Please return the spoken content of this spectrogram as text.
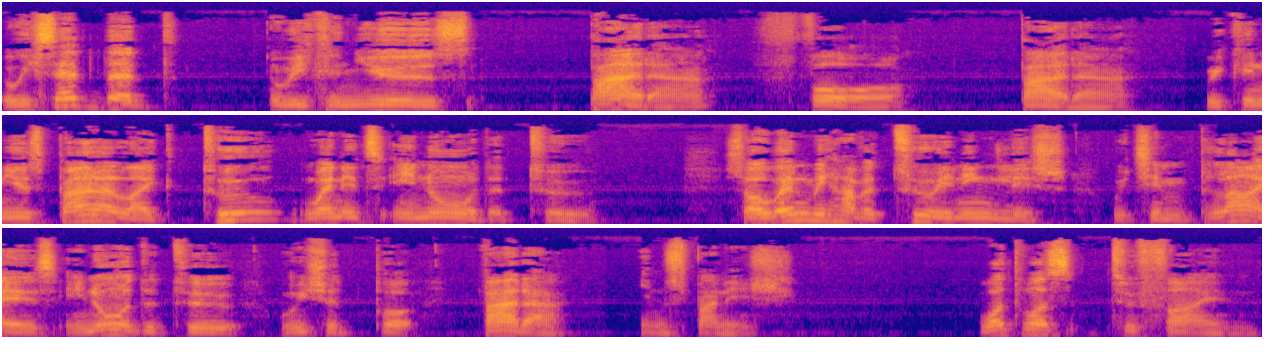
We said that we can use para, for, para. We can use para like to when it's in order to. So when we have a to in English, which implies in order to, we should put para in Spanish. What was to find?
